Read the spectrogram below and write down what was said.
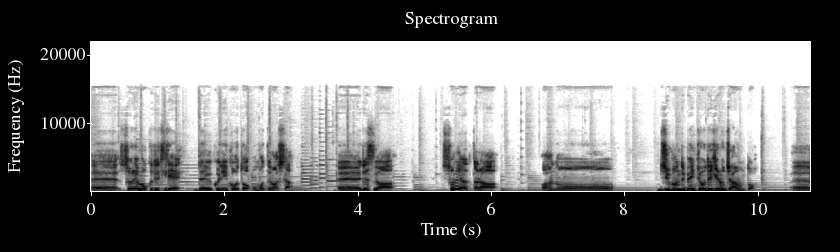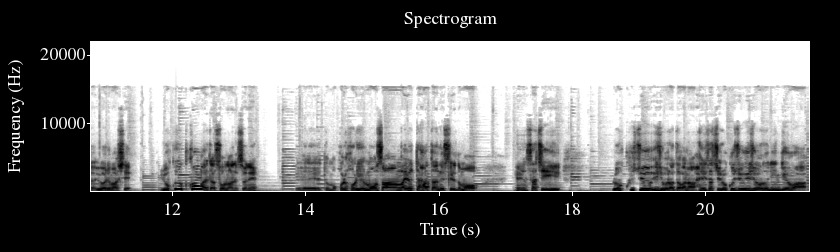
えー、それ目的で大学に行こうと思ってました。えー、ですが、それやったら、あのー、自分で勉強できるんちゃうんと、え言われまして、よくよく考えたらそうなんですよね。えっ、と、まあ、これ、ホリエモンさんが言ってはったんですけれども、偏差値60以上だったかな、偏差値60以上の人間は、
